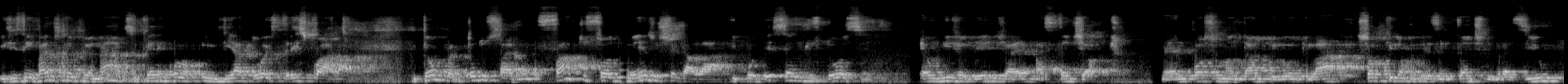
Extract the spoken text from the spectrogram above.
Existem vários campeonatos que querem enviar dois, três, quatro. Então, para que todos saibam, o fato só do Enzo chegar lá e poder ser um dos 12, é o nível dele já é bastante alto. Né? Não posso mandar um piloto lá só porque ele é um representante do Brasil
